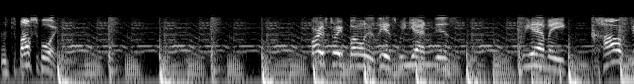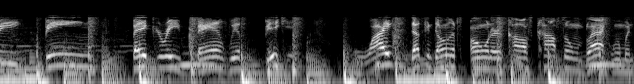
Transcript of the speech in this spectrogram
It's Boss Report. First story bone is this: we got this. We have a coffee bean bakery banned with bigot. White Dunkin' Donuts owner calls cops on black woman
